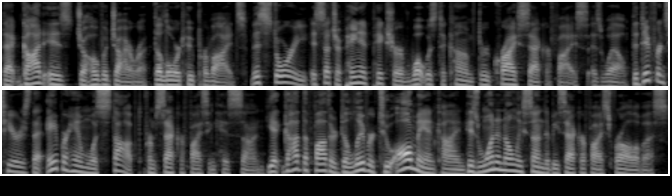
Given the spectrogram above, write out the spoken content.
that God is Jehovah Jireh, the Lord who provides. This story is such a painted picture of what was to come through Christ's sacrifice as well. The difference here is that Abraham was stopped from sacrificing his son, yet God the Father delivered to all mankind his one and only son to be sacrificed for all of us.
